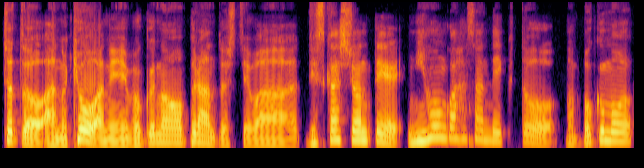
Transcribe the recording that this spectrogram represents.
ちょっと、あの、今日はね、僕のプランとしては、ディスカッションって日本語挟んでいくと、まあ、僕も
